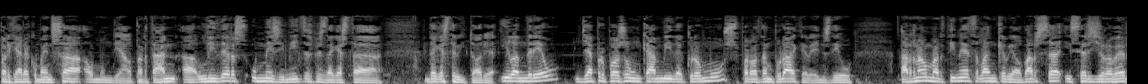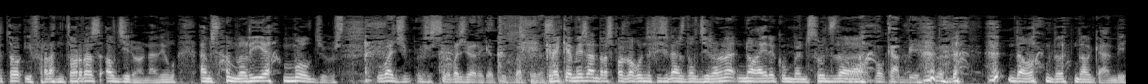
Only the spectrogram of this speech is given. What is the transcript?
perquè ara comença el Mundial. Per tant, eh, líders un mes i mig després d'aquesta victòria. I l'Andreu ja proposa un canvi de cromos per la temporada que ve. Ens diu, Arnau Martínez l'any que ve al Barça i Sergi Roberto i Ferran Torres al Girona. Diu, em semblaria molt just. Ho vaig, sí, ho vaig veure aquest tuit, fer Crec que a més han respost alguns aficionats del Girona no gaire convençuts de, del, del canvi. de, del, de, del canvi.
